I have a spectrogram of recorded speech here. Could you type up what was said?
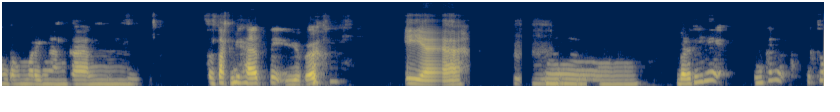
untuk meringankan. Sesak di hati gitu. Iya, Hmm, berarti ini mungkin itu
